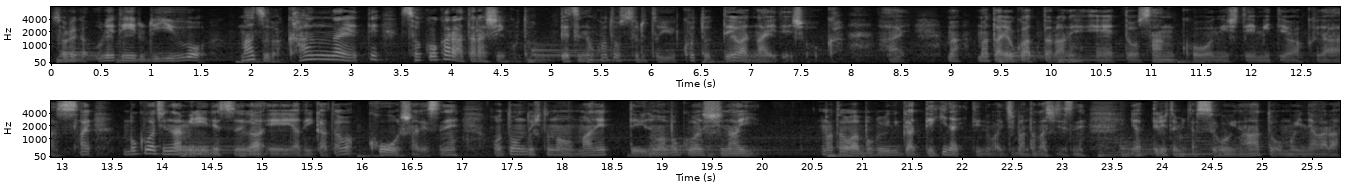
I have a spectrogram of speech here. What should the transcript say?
それが売れている理由をまずは考えてそこから新しいこと別のことをするということではないでしょうか。はいまあ、またよかったらね、えーと、参考にしてみてはください。僕はちなみにですが、えー、やり方は後者ですね。ほとんど人の真似っていうのは僕はしないまたは僕ができないっていうのが一番正しいですね。やってる人見たらすごいなと思いながら、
